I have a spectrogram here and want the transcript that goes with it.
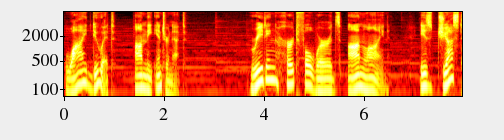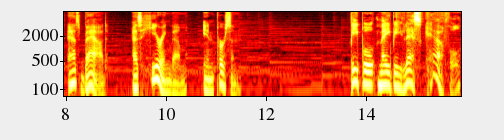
why do it on the internet? Reading hurtful words online is just as bad as hearing them in person. People may be less careful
